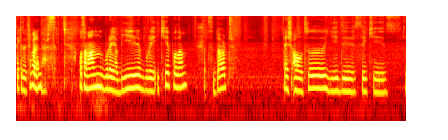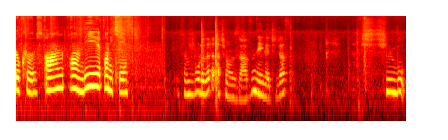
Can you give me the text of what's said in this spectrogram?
8'i 3'e bölemiyoruz. O zaman buraya 1, buraya 2 yapalım. Şurası 4. 5, 6, 7, 8, 9, 10, 11, 12. Şimdi buraları açmamız lazım. Neyle açacağız? Şimdi bu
